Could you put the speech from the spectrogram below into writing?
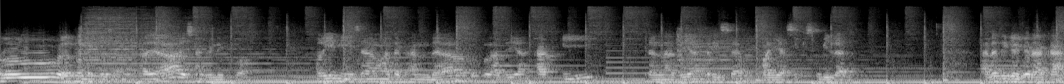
Halo, welcome back bersama saya Isang Filippo. Kali ini saya mengajak Anda untuk latihan kaki dan latihan tricep variasi ke-9. Ada tiga gerakan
